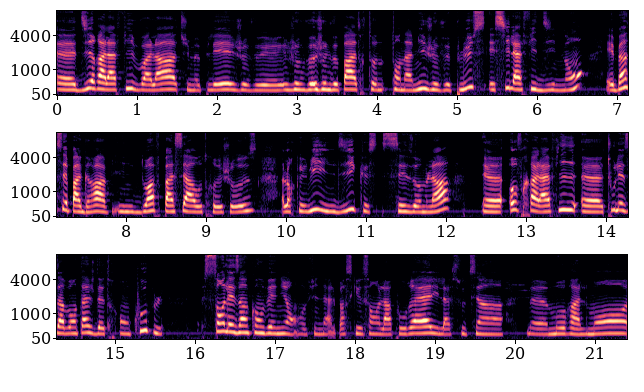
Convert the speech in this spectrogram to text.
euh, dire à la fille voilà tu me plais, je veux, je veux, je ne veux pas être ton, ami, je veux plus. Et si la fille dit non, eh ben c'est pas grave, ils doivent passer à autre chose. Alors que lui il dit que ces hommes-là euh, offrent à la fille euh, tous les avantages d'être en couple sans les inconvénients au final, parce qu'ils sont là pour elle, il la soutient moralement,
